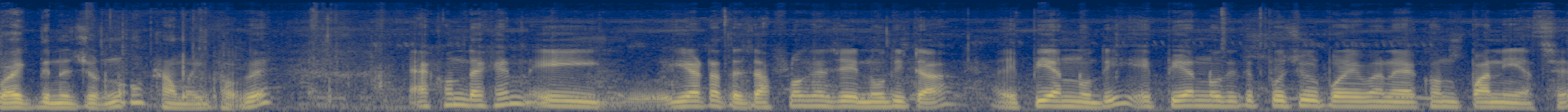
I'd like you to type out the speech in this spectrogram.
কয়েকদিনের জন্য, সাময়িকভাবে। এখন দেখেন এই ইয়াটাতে, জাফলংয়ের যে নদীটা, এই পিয়ার নদী, এই পিয়ার নদীতে প্রচুর পরিমাণে এখন পানি আছে।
